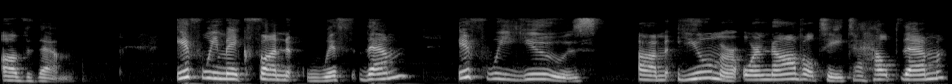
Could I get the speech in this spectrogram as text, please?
of them. If we make fun with them, if we use um, humor or novelty to help them,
